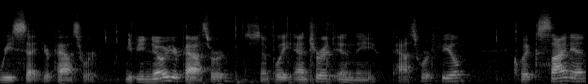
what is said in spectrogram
reset your password. If you know your password, simply enter it in the password field, click sign in,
